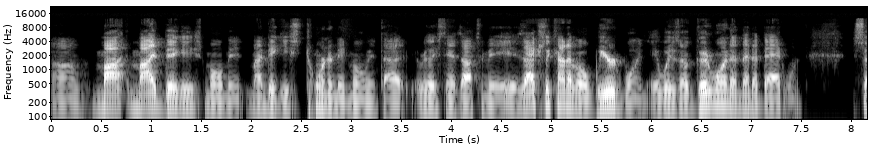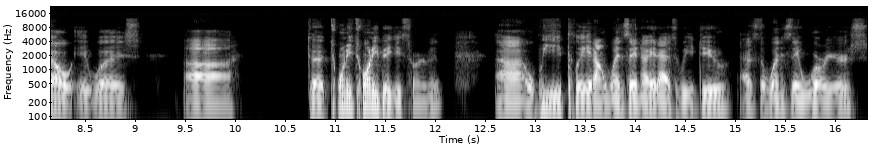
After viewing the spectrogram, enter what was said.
Um, my my biggest moment, my Big East tournament moment that really stands out to me is actually kind of a weird one. It was a good one and then a bad one. So it was uh the 2020 Big East tournament. Uh, we played on Wednesday night as we do as the Wednesday Warriors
